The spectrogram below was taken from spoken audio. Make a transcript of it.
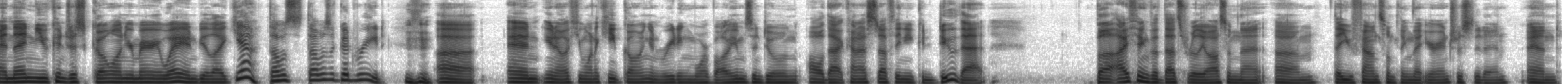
And then you can just go on your merry way and be like, yeah, that was that was a good read. Mhm. Uh, and you know, if you want to keep going and reading more volumes and doing all that kind of stuff, then you can do that. But I think that that's really awesome that um, that you found something that you're interested in. And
